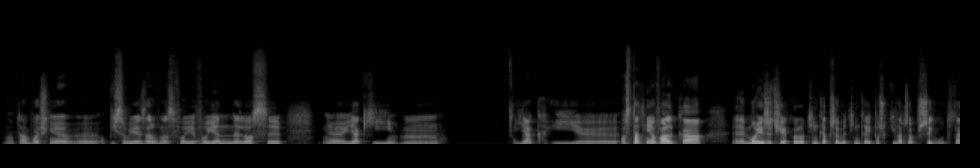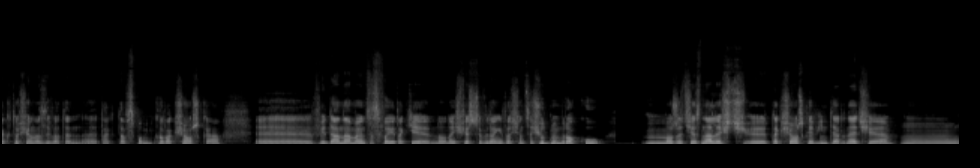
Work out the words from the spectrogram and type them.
No tam właśnie opisuje zarówno swoje wojenne losy, jak i, y, jak i ostatnia walka. Y, moje życie jako lotinka, przemytnika i poszukiwacza przygód. Tak to się nazywa, ten, y, ta, ta wspominkowa książka. Wydana, mająca swoje takie no, najświeższe wydanie w 2007 roku. Możecie znaleźć tę książkę w internecie. Mm,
